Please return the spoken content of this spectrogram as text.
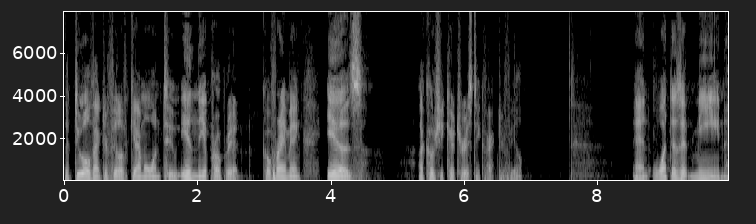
The dual vector field of gamma 1, 2 in the appropriate coframing is a Cauchy characteristic vector field. And what does it mean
